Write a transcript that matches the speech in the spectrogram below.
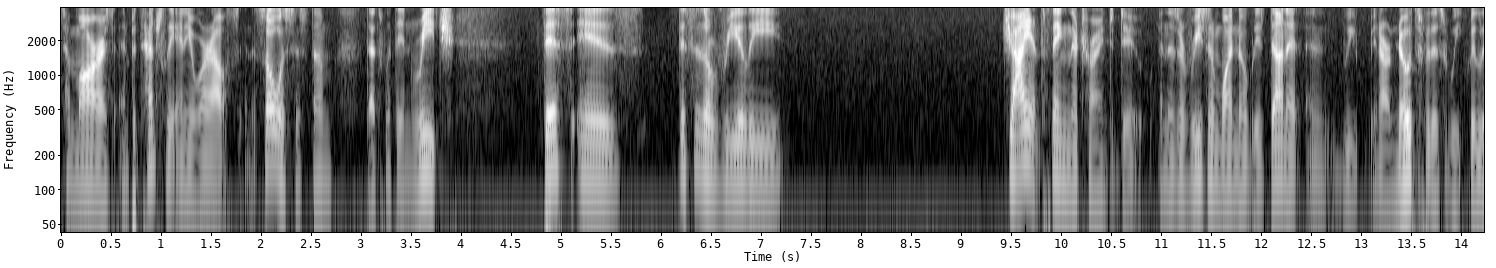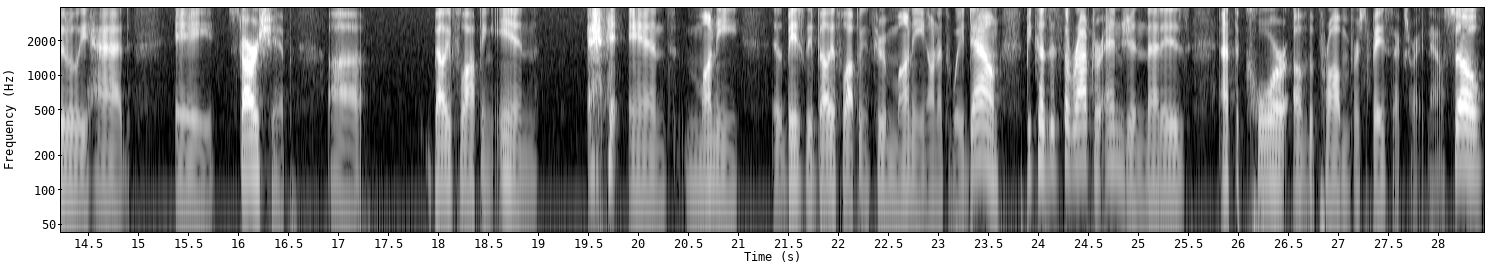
to Mars and potentially anywhere else in the solar system that's within reach. This is this is a really giant thing they're trying to do, and there's a reason why nobody's done it. And we in our notes for this week, we literally had a starship uh, belly flopping in and money basically belly flopping through money on its way down because it's the Raptor engine that is at the core of the problem for SpaceX right now. So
